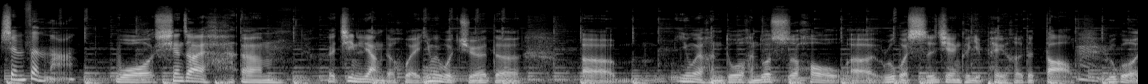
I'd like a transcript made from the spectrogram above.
身份吗？我现在嗯，会尽量的会，因为我觉得，呃，因为很多很多时候，呃，如果时间可以配合得到，嗯，如果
